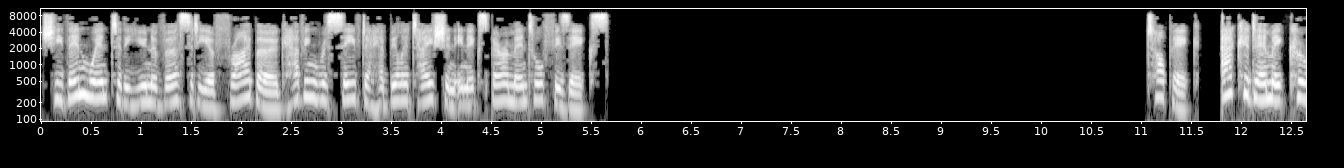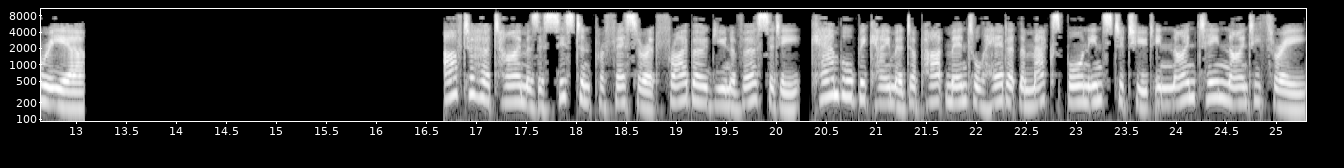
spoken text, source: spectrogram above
She then went to the University of Freiburg having received a habilitation in experimental physics. Topic: Academic career. After her time as assistant professor at Freiburg University, Campbell became a departmental head at the Max Born Institute in 1993.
